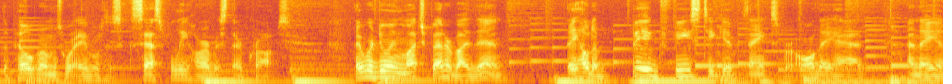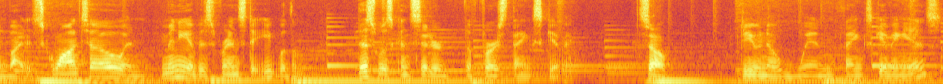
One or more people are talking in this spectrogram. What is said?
the Pilgrims were able to successfully harvest their crops. They were doing much better by then. They held a big feast to give thanks for all they had, and they invited Squanto and many of his friends to eat with them. This was considered the first Thanksgiving. So, do you know when Thanksgiving is?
